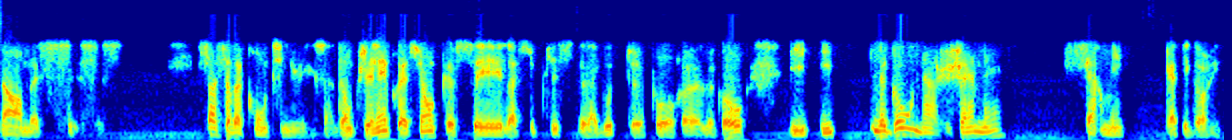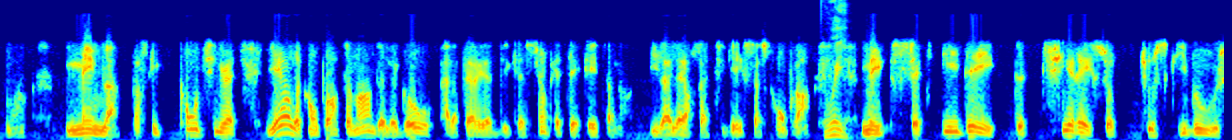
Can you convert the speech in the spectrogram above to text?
Non, mais ça, ça va continuer. Ça. Donc, j'ai l'impression que c'est la supplice de la goutte pour euh, Legault. Il, il, Legault n'a jamais fermé catégoriquement, même là, parce qu'il continuait. Hier, le comportement de Legault à la période des questions était étonnant. Il a l'air fatigué, ça se comprend. Oui. Mais cette idée de tirer sur tout ce qui bouge,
